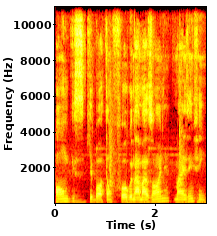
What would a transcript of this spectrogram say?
ONGs que botam fogo na Amazônia, mas enfim.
